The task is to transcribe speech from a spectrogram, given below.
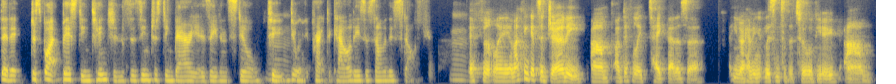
that it, despite best intentions, there's interesting barriers even still to mm. doing the practicalities of some of this stuff. Mm. Definitely. And I think it's a journey. Um, I definitely take that as a, you know, having listened to the two of you, um,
